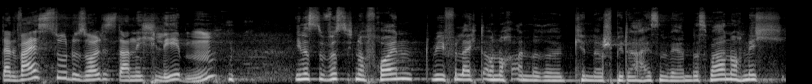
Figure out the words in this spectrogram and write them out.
dann weißt du, du solltest da nicht leben. Ines, du wirst dich noch freuen, wie vielleicht auch noch andere Kinder später heißen werden. Das war noch nicht,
